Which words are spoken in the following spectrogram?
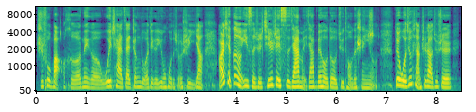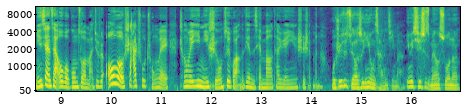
支付宝和那个 WeChat 在争夺这个用户的时候是一样。而且更有意思的是，其实这四家每家背后都有巨头的身影。对，我就想知道，就是您现在在 OVO 工作嘛，就是。OVO 杀出重围，成为印尼使用最广的电子钱包，它原因是什么呢？我觉得主要是应用场景嘛，因为其实怎么样说呢？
